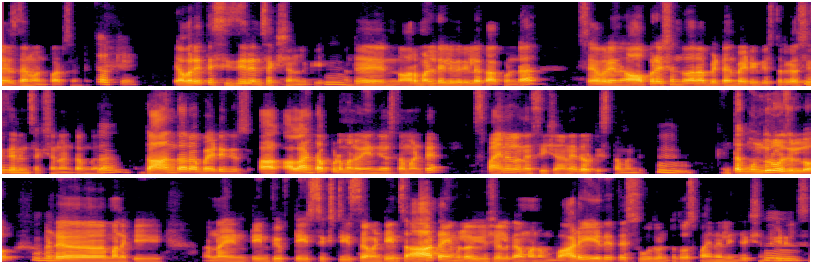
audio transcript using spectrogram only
లెస్ దాన్ వన్ పర్సెంట్ ఎవరైతే సిజేరియన్ సెక్షన్లకి. అంటే నార్మల్ డెలివరీలో కాకుండా ఎవరైనా ఆపరేషన్ ద్వారా బిడ్డను బయటకు తీస్తారు కదా సిజేరియన్ సెక్షన్ అంటాం కదా. దాని ద్వారా బయటకి అలాంటప్పుడు మనం ఏం చేస్తామంటే స్పైనల్ అనెస్థీషియా అనేది ఒకటి ఇస్తామండి. ఇంతకు ముందు రోజుల్లో. అంటే మనకి నైన్టీన్ ఫిఫ్టీ సిక్స్టీ సెవెంటీన్స్ ఆ టైంలో యూజువల్గా మనం వాడే ఏదైతే సూది ఉంటుందో స్పైనల్ ఇంజెక్షన్. నీడిల్స్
